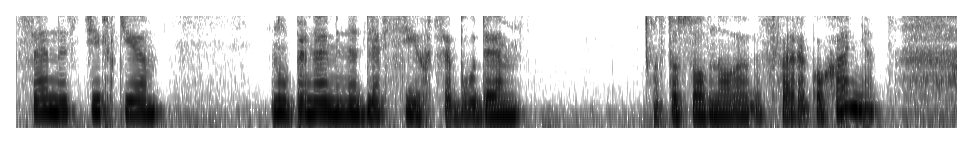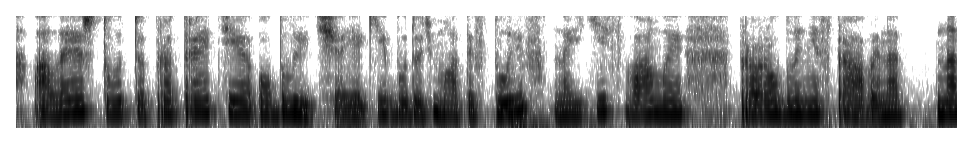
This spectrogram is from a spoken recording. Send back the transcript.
це не стільки, ну, принаймні не для всіх це буде стосовно е, сфери кохання. Але ж тут про треті обличчя, які будуть мати вплив на якісь вами пророблені справи, на, на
